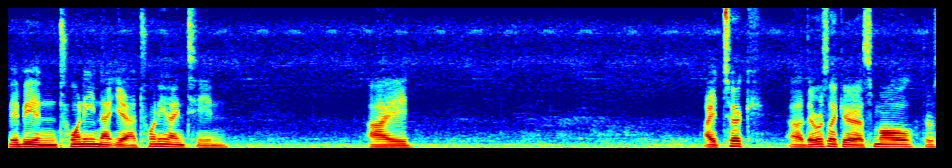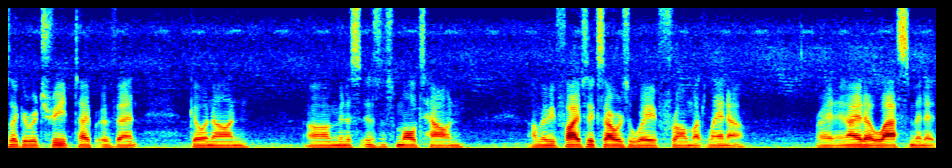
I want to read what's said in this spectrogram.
maybe in 20, yeah, 2019, I I took uh, there was like a small, there was like a retreat type event going on um, in, a, in, a, small town, uh, maybe five, six hours away from Atlanta, right? And I had a last minute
